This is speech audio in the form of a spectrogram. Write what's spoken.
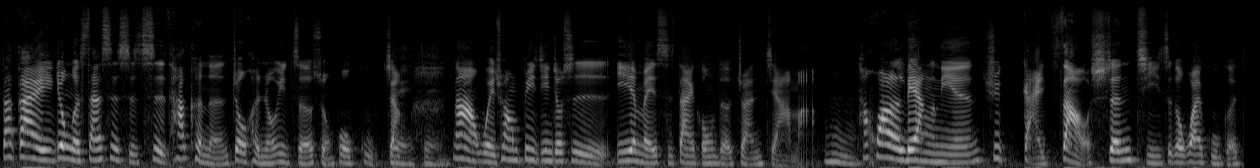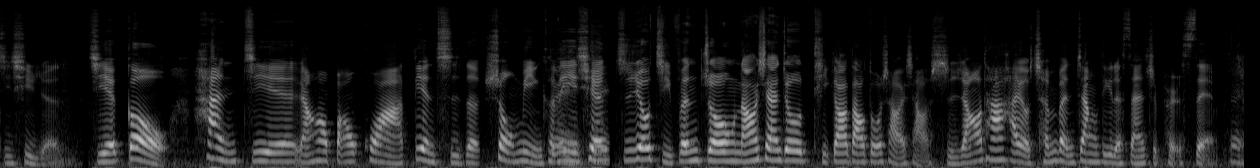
大概用了三四十次，它可能就很容易折损或故障。对，对。那伟创毕竟就是 EMS 代工的专家嘛，嗯，他花了两年去改造、升级这个外骨骼机器人。结构、焊接，然后包括电池的寿命，可能以前只有几分钟，然后现在就提高到多少个小时，然后它还有成本降低了三十 percent，对，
